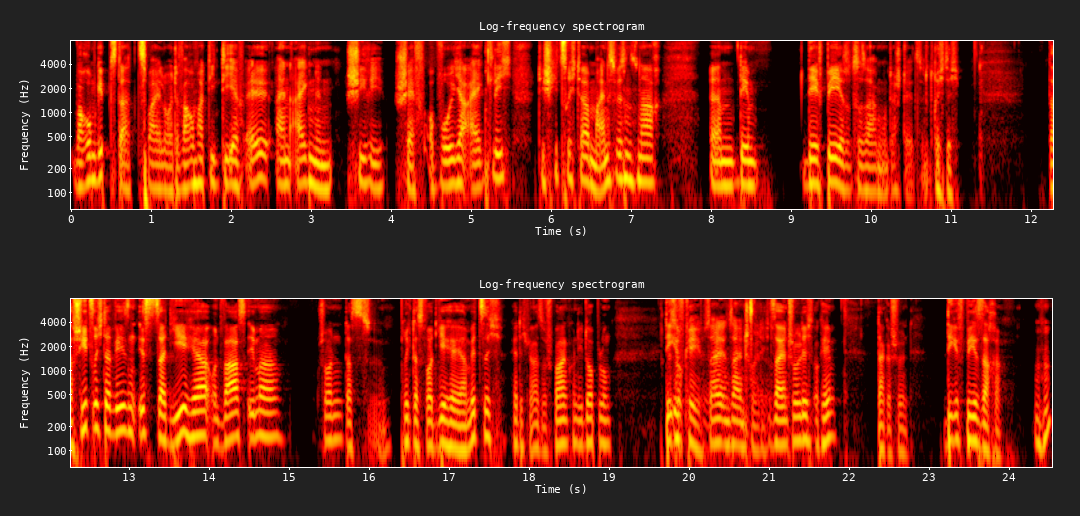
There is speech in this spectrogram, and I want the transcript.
Warum gibt es da zwei Leute? Warum hat die DFL einen eigenen Schiri-Chef, obwohl ja eigentlich die Schiedsrichter meines Wissens nach ähm, dem DFB sozusagen unterstellt sind? Richtig. Das Schiedsrichterwesen ist seit jeher und war es immer schon, das äh, bringt das Wort jeher ja mit sich, hätte ich mir also sparen können, die Doppelung. Ist okay, sei, sei entschuldigt. Sei entschuldigt, okay. Dankeschön. DFB-Sache. Mhm.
